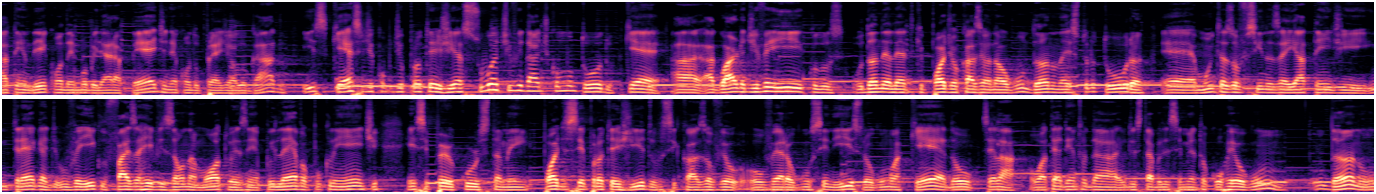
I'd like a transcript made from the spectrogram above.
atender quando a imobiliária pede, né, quando o prédio é alugado, e esquece de, de proteger a sua atividade como um todo, que é a, a guarda de veículos, o dano elétrico que pode ocasionar algum dano na estrutura. É, muitas oficinas aí atendem entrega o veículo faz a revisão na moto, exemplo, e leva para o cliente. Esse percurso também pode ser protegido se caso houver, houver, algum sinistro, alguma queda, ou sei lá, ou até dentro da, do estabelecimento ocorrer algum um dano, um,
